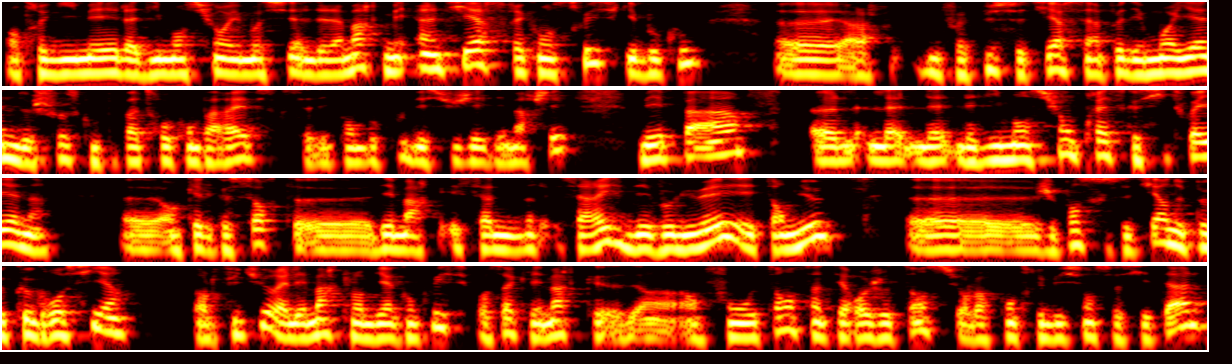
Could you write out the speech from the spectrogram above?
entre guillemets la dimension émotionnelle de la marque, mais un tiers serait construit, ce qui est beaucoup. Euh, alors une fois de plus, ce tiers, c'est un peu des moyennes de choses qu'on peut pas trop comparer parce que ça dépend beaucoup des sujets et des marchés, mais par euh, la, dimension presque citoyenne. Euh, en quelque sorte euh, des marques et ça, ça risque d'évoluer et tant mieux. je pense que ce tiers ne peut que grossir dans le futur. Et les marques l'ont bien compris. C'est pour ça que les marques euh, en font autant, s'interrogent autant sur leur contribution sociétale.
